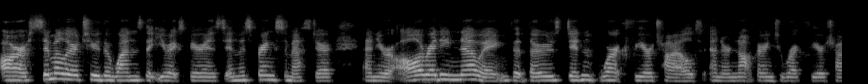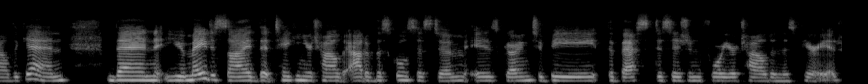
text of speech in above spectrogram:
are similar to the ones that you experienced in the spring semester and you're already knowing that those didn't work for your child and are not going to work for your child again then you may decide that taking your child out of the school system is going to be the best decision for your child in this period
